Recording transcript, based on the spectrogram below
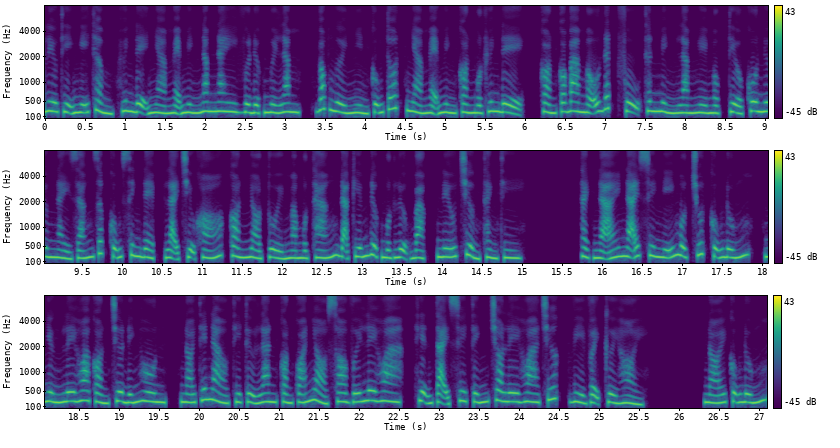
Lưu thị nghĩ thầm, huynh đệ nhà mẹ mình năm nay vừa được 15, vóc người nhìn cũng tốt, nhà mẹ mình còn một huynh đệ, còn có ba mẫu đất phụ thân mình làm nghề mộc tiểu cô nương này dáng dấp cũng xinh đẹp, lại chịu khó, còn nhỏ tuổi mà một tháng đã kiếm được một lượng bạc, nếu trưởng thành thì. Thạch nãi nãi suy nghĩ một chút cũng đúng, nhưng Lê Hoa còn chưa đính hôn, nói thế nào thì Tử Lan còn quá nhỏ so với Lê Hoa, hiện tại suy tính cho Lê Hoa trước, vì vậy cười hỏi. Nói cũng đúng,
